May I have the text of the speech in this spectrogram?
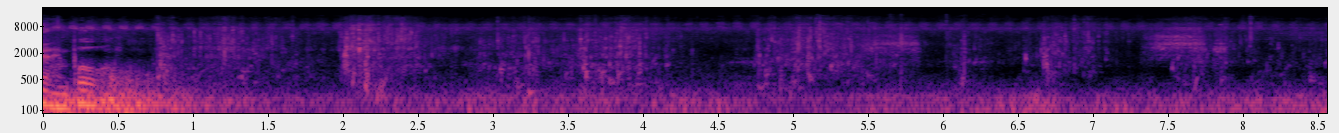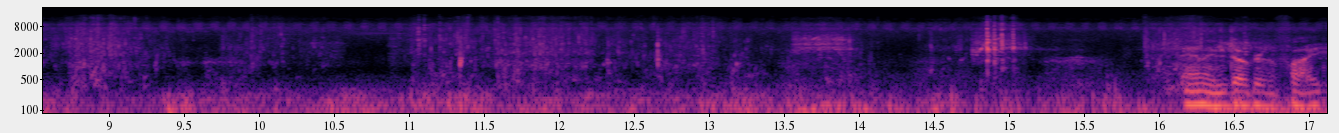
Look at. And these duckers a fight.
